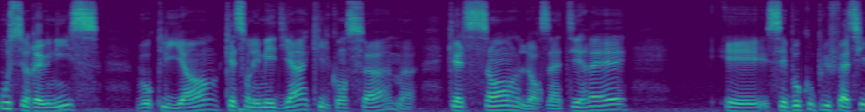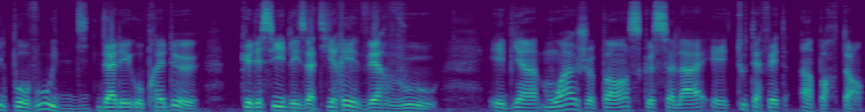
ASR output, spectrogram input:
où se réunissent vos clients, quels sont les médias qu'ils consomment, quels sont leurs intérêts. Et c'est beaucoup plus facile pour vous d'aller auprès d'eux que d'essayer de les attirer vers vous. Eh bien, moi, je pense que cela est tout à fait important.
